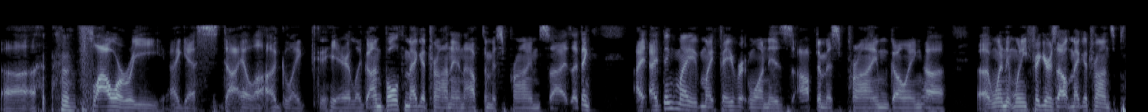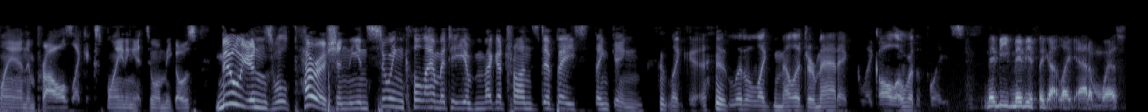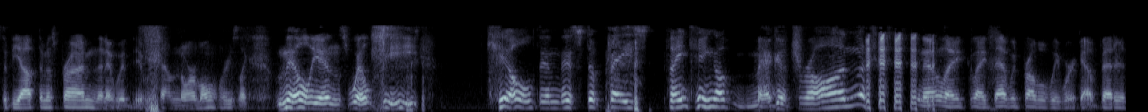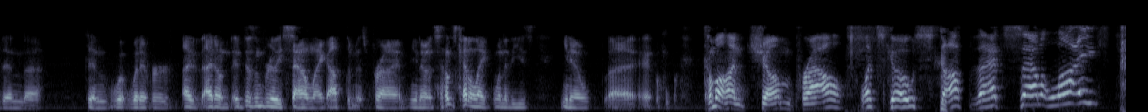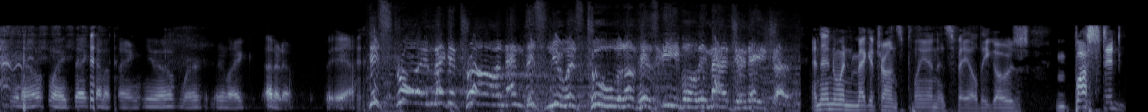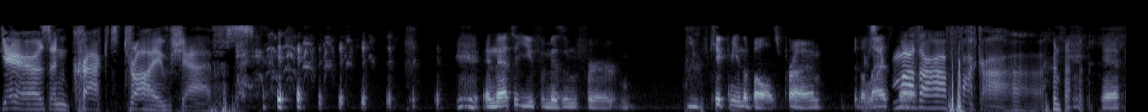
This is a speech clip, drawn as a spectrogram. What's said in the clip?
uh flowery, I guess, dialogue like here, like on both Megatron and Optimus Prime sides. I think. I, I think my, my favorite one is Optimus Prime going uh, uh when when he figures out Megatron's plan and Prowl's like explaining it to him. He goes, "Millions will perish in the ensuing calamity of Megatron's debased thinking." like a little like melodramatic, like all over the place. Maybe maybe if they got like Adam West to be Optimus Prime, then it would it would sound normal. Where he's like, millions will be killed in this debased thinking of Megatron. you know, like like that would probably work out better than uh, than wh- whatever. I I don't. It doesn't really sound like Optimus Prime. You know, it sounds kind of like one of these. You know, uh, come on, chum, prowl, let's go stop that satellite. You know, like that kind of thing. You know, where they're like, I don't know, but yeah. Destroy Megatron and this newest tool of his evil imagination. And then when Megatron's plan has failed, he goes, "Busted gears and cracked drive shafts." and that's a euphemism for you've kicked me in the balls, Prime, for the last like, motherfucker. Yeah.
